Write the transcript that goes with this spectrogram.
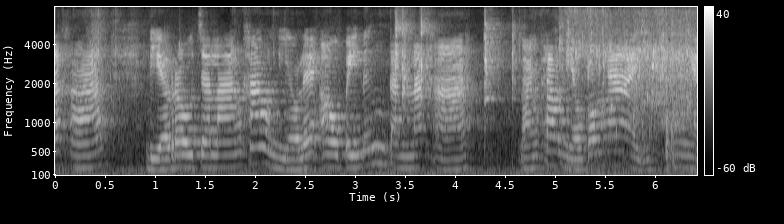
นะคะ เดี๋ยวเราจะล้างข้าวเหนียวและเอาไปนึ่งกันนะคะ ล้างข้าวเหนียวก็ง่ายนี่ไง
